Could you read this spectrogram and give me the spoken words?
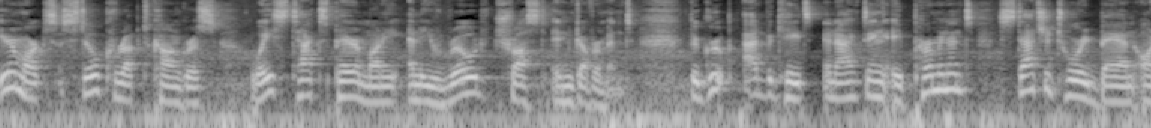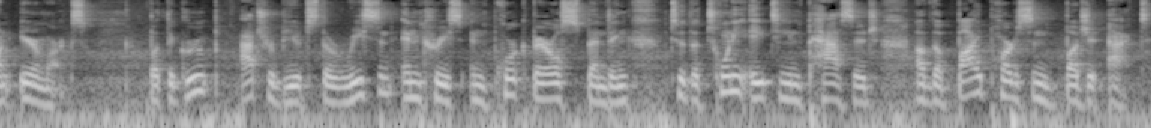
earmarks still corrupt Congress, waste taxpayer money, and erode trust in government. The group advocates enacting a permanent statutory ban on earmarks but the group attributes the recent increase in pork barrel spending to the 2018 passage of the Bipartisan Budget Act,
